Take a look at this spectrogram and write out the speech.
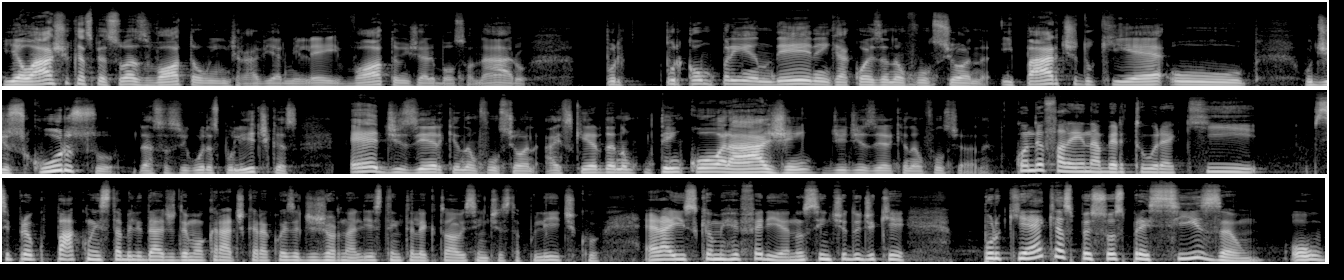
E eu acho que as pessoas votam em Javier Milei, votam em Jair Bolsonaro, por, por compreenderem que a coisa não funciona. E parte do que é o, o discurso dessas figuras políticas é dizer que não funciona. A esquerda não tem coragem de dizer que não funciona. Quando eu falei na abertura que se preocupar com estabilidade democrática era coisa de jornalista, intelectual e cientista político, era isso que eu me referia, no sentido de que por que é que as pessoas precisam, ou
